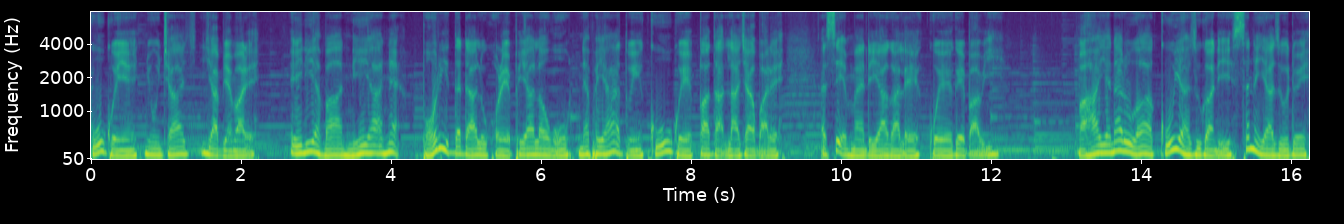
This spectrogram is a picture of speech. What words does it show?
ကိုးကွယ်ရန်ညွှန်ကြားရပြန်ပါတယ်။အိန္ဒိယမှာနေရာအနှံ့ဘောဓိတတ္တာလို့ခေါ်တဲ့ဖျားလောင်းကိုနတ်ဖျားအသွင်ကိုးကွယ်ပသလာကြပါတယ်။အစစ်အမှန်တရားကလည်းကွယ်ခဲ့ပါပြီ။မဟာယာနတို့က900စုကနေ12ရာစုအတွင်း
